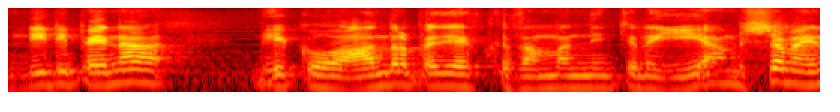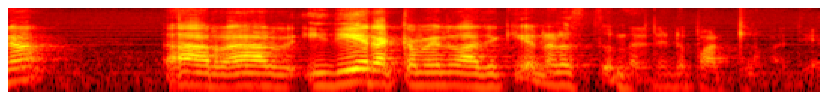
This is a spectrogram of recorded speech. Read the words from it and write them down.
అన్నిటిపైన మీకు ఆంధ్రప్రదేశ్కి సంబంధించిన ఏ అంశమైనా ఇదే రకమైన రాజకీయం నడుస్తున్నది రెండు పార్టీల మధ్య.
